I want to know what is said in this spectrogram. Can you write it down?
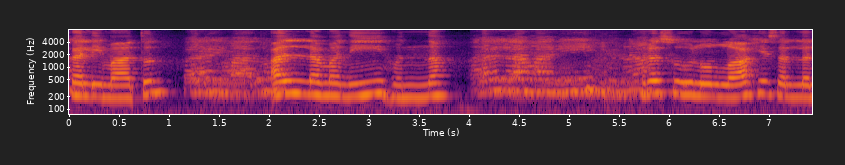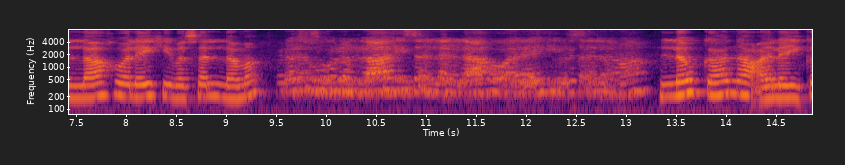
کلمات علمنی ہن رسول اللہ صلی اللہ علیہ وسلم لو كان عليك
